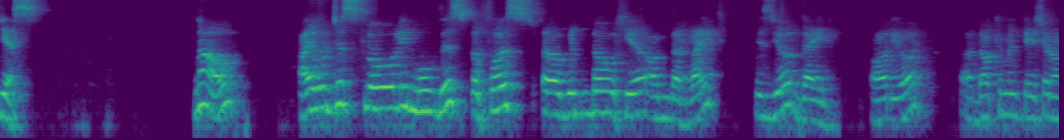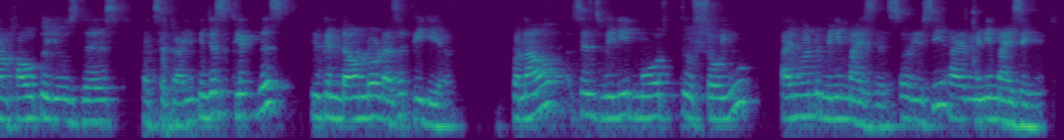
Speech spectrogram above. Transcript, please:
Yes. Now, I would just slowly move this. The first uh, window here on the right is your guide or your uh, documentation on how to use this, etc. You can just click this, you can download as a PDF. For now, since we need more to show you, I'm going to minimize this. So you see, I'm minimizing it.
